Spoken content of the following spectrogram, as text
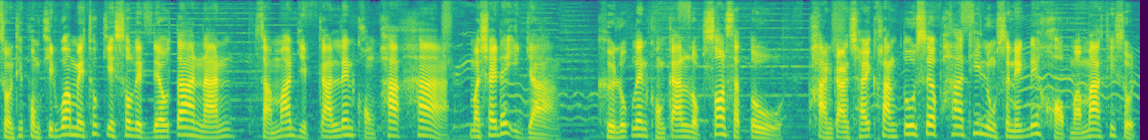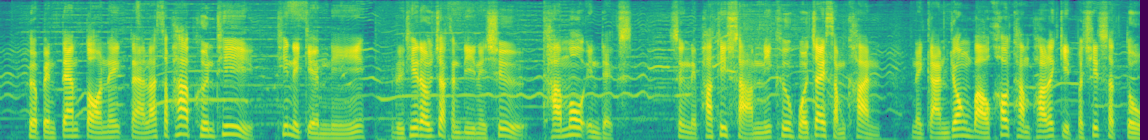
ส่วนที่ผมคิดว่า Metal Gear Solid Delta นั้น สามารถหยิบการเล่นของภาค 5 มาใช้ได้อีกอย่าง คือลูกเล่นของการหลบซ่อนศัตรูผ่านการใช้คลังตู้เสื้อผ้าที่ลุงสเน็กได้หอบมามากที่สุด เพื่อเป็นแต้มต่อในแต่ละสภาพพื้นที่ที่ในเกมนี้ หรือที่เรารู้จักกันดีในชื่อ Camo Index ซึ่งในภาคที่ 3 นี้คือหัวใจสำคัญ ในการย่องเบาเข้าทำภารกิจประชิดศัตรู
